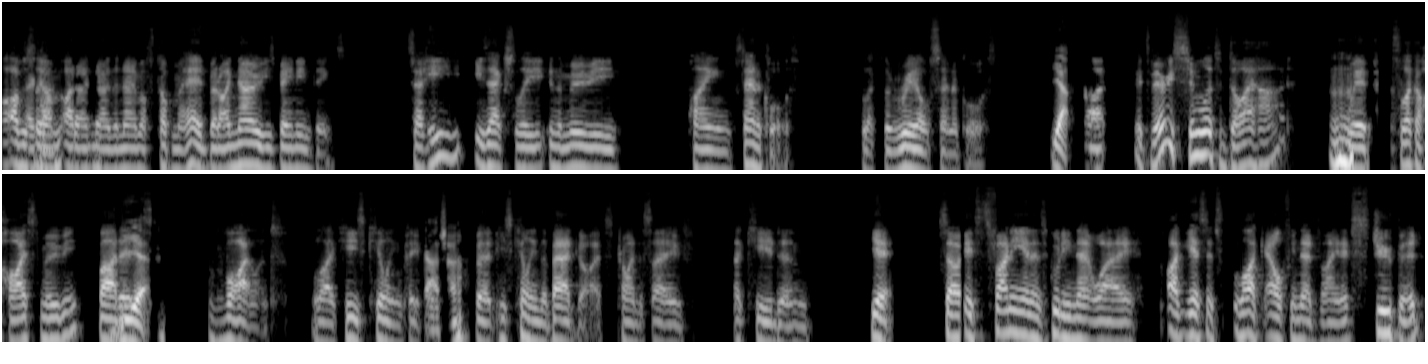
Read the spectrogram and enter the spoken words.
Obviously, Okay. I'm, I don't know the name off the top of my head, but I know he's been in things. So he is actually in the movie playing Santa Claus, like the real Santa Claus. Yeah. But it's very similar to Die Hard, Mhm. where it's like a heist movie, but it's Yeah. violent. Like he's killing people gotcha. but he's killing the bad guys, trying to save a kid, and yeah. So it's funny and it's good in that way. I guess it's like Elf in that vein. It's stupid,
